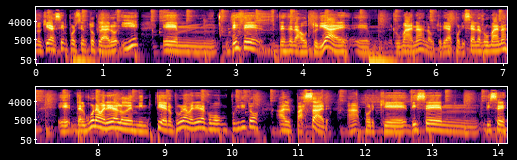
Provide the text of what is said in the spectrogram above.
no queda 100% claro y eh, desde, desde las autoridades eh, rumanas, las autoridades policiales rumanas, eh, de alguna manera lo desmintieron, pero de una manera como un poquitito al pasar, ah, porque dice, mm, dice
